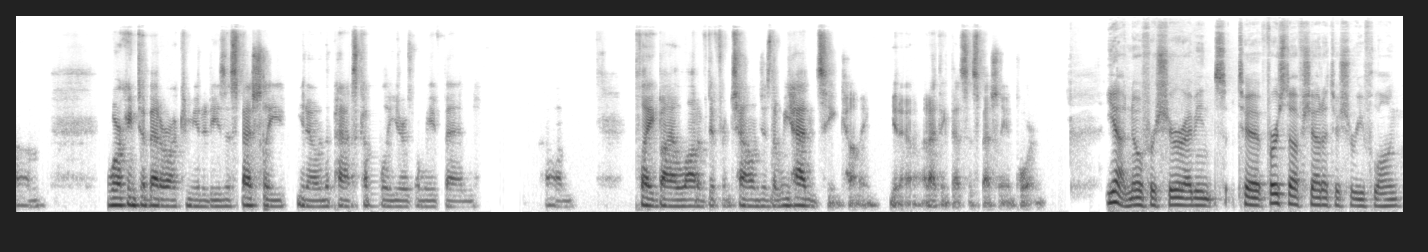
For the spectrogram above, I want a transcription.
um, working to better our communities, especially, you know, in the past couple of years when we've been um, plagued by a lot of different challenges that we hadn't seen coming, you know, and I think that's especially important. Yeah, no, for sure. I mean, to first off, shout out to Sharif Long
